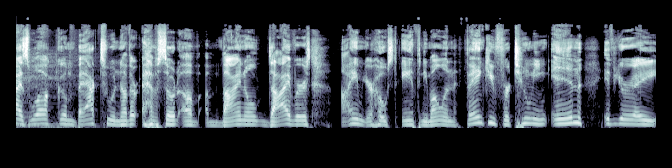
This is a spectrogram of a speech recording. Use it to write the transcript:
Guys, welcome back to another episode of Vinyl Divers. I am your host, Anthony Mullen. Thank you for tuning in. If you're a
